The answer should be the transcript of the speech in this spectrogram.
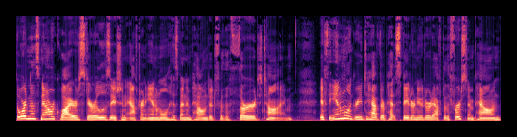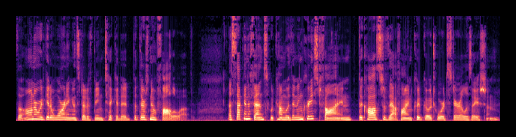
The ordinance now requires sterilization after an animal has been impounded for the third time. If the animal agreed to have their pet spayed or neutered after the first impound, the owner would get a warning instead of being ticketed, but there's no follow up. A second offense would come with an increased fine. The cost of that fine could go towards sterilization.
